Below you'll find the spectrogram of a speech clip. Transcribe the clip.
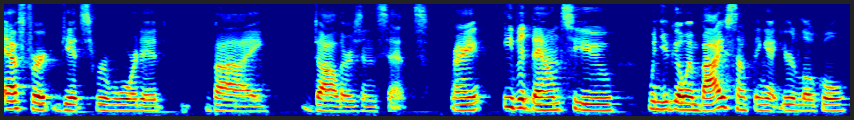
effort gets rewarded by dollars and cents, right? Even down to when you go and buy something at your local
